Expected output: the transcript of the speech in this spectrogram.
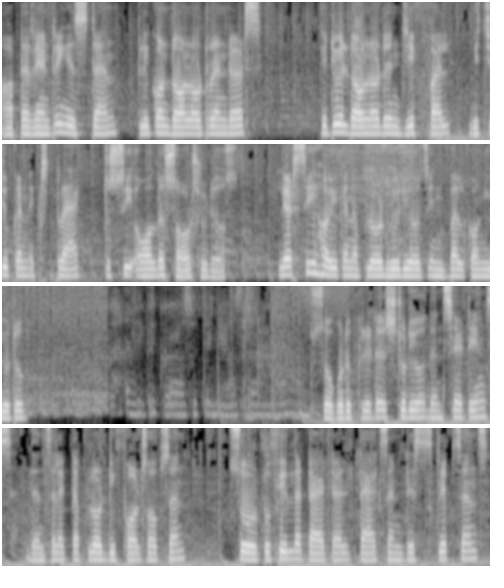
After rendering is done, click on download renders. It will download in zip file which you can extract to see all the source videos. Let's see how you can upload videos in bulk on YouTube. So go to Creator Studio then settings then select upload defaults option. So to fill the title, tags and descriptions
